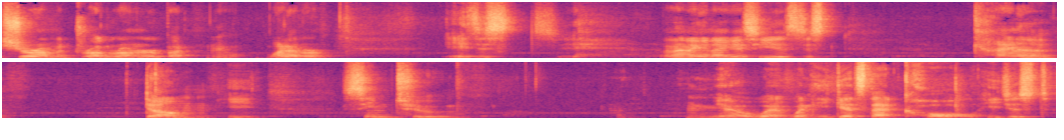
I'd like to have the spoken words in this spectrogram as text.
sure I'm a drug runner, but, you know, whatever. It just but then again, I guess he is just kind of dumb. He seemed to, you know, when, when he gets that call, he just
